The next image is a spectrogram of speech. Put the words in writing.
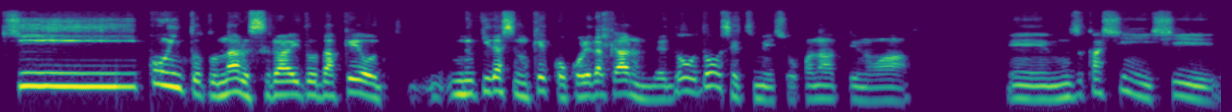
キーポイントとなるスライドだけを抜き出しても結構これだけあるんで、どう、どう説明しようかなっていうのは、えー難しいし、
